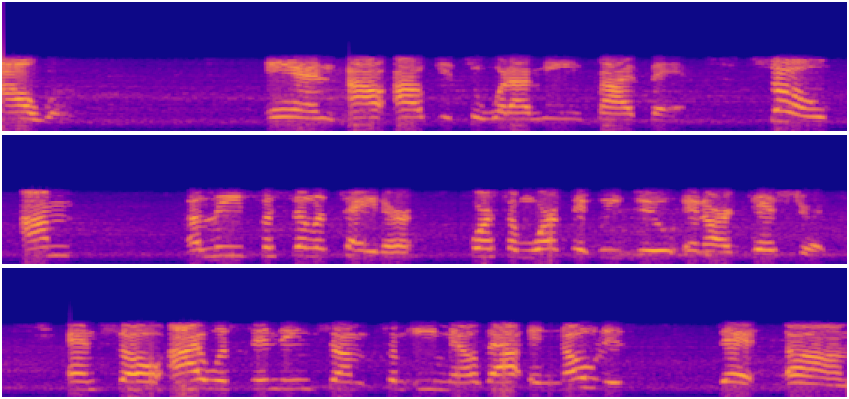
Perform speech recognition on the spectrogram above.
hour. And I'll, I'll get to what I mean by that. So I'm a lead facilitator for some work that we do in our district. And so I was sending some some emails out and noticed that um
